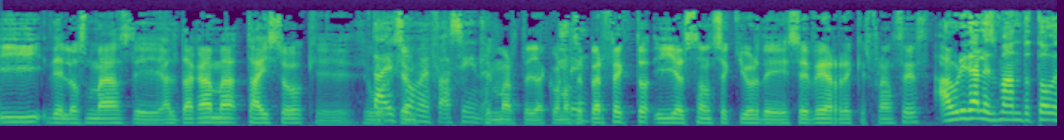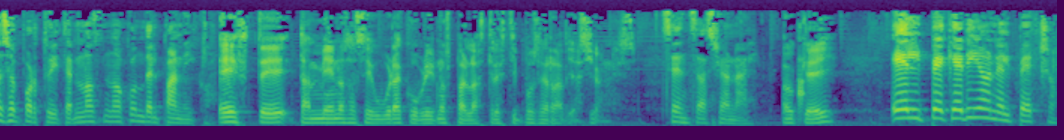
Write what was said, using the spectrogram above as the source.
Y de los más de alta gama, Taiso, que Taiso que- me fascina. que Marta ya conoce Sí. perfecto, y el Sun Secure de SBR, que es francés. Ahorita les mando todo eso por Twitter, no, no cunde el pánico. Este también nos asegura cubrirnos para los tres tipos de radiaciones. Sensacional. ¿Ok? El pequerío en el pecho.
